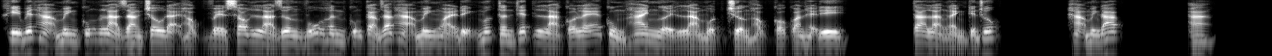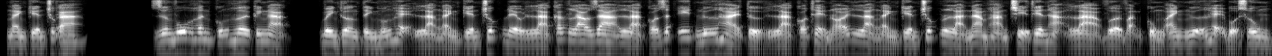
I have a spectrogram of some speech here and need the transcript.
Khi biết hạ minh cũng là giang châu đại học về sau là dương vũ hân cũng cảm giác hạ minh ngoài định mức thân thiết là có lẽ cùng hai người là một trường học có quan hệ đi. Ta là ngành kiến trúc. Hạ minh đáp. A. Ngành kiến trúc a. Dương vũ hân cũng hơi kinh ngạc bình thường tình huống hệ là ngành kiến trúc đều là các lao gia, là có rất ít nữ hải tử, là có thể nói là ngành kiến trúc là nam hán chỉ thiên hạ là vừa vặn cùng anh ngữ hệ bổ sung.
